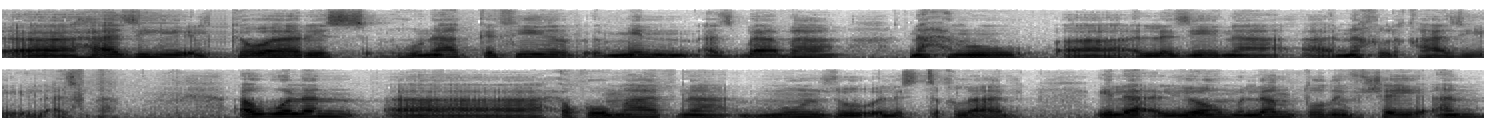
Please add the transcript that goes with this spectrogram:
آه، هذه الكوارث هناك كثير من أسبابها نحن آه، الذين آه، نخلق هذه الأسباب. أولا حكوماتنا منذ الاستقلال إلى اليوم لم تضف شيئا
